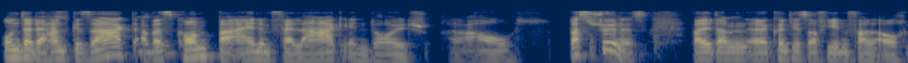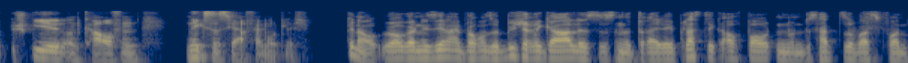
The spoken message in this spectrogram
unter der Hand gesagt, aber es kommt bei einem Verlag in Deutsch raus. Was schön ist, weil dann äh, könnt ihr es auf jeden Fall auch spielen und kaufen. Nächstes Jahr vermutlich. Genau, wir organisieren einfach unsere Bücherregale. Es ist eine 3D-Plastikaufbauten und es hat sowas von,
